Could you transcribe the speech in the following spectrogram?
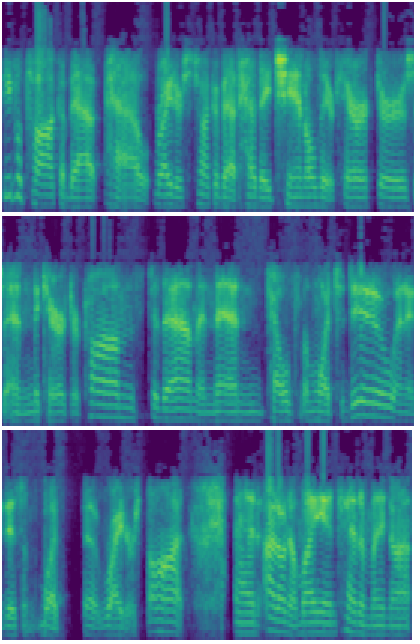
people talk about how writers talk about how they channel their characters and the character comes to them and then tells them what to do and it isn't what the writer thought. And I don't know, my antenna might not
